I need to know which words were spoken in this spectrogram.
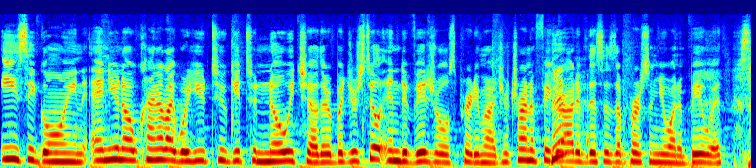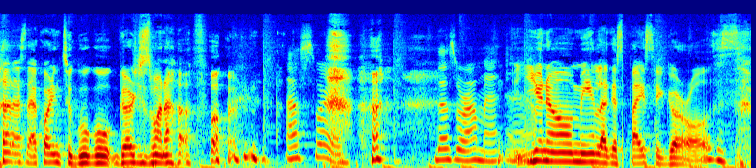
easygoing and you know kind of like where you two get to know each other but you're still individuals pretty much you're trying to figure out if this is a person you want to be with So that's according to Google, girls just wanna have fun. i swear that's where i'm at you know me like a spicy girls.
